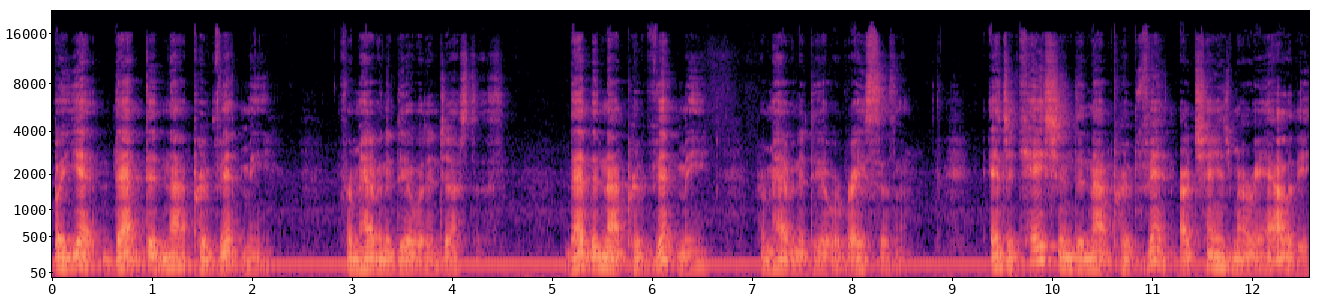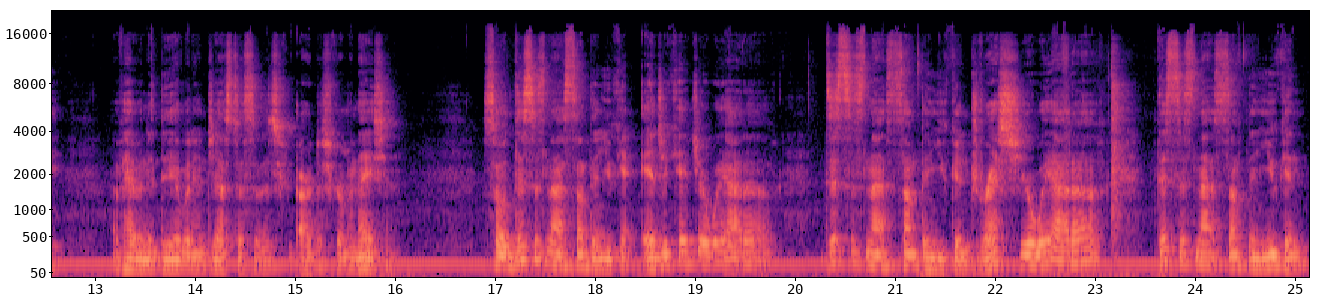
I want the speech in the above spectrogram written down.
But yet, that did not prevent me from having to deal with injustice. That did not prevent me from having to deal with racism. Education did not prevent or change my reality of having to deal with injustice or discrimination. So, this is not something you can educate your way out of. This is not something you can dress your way out of. This is not something you can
